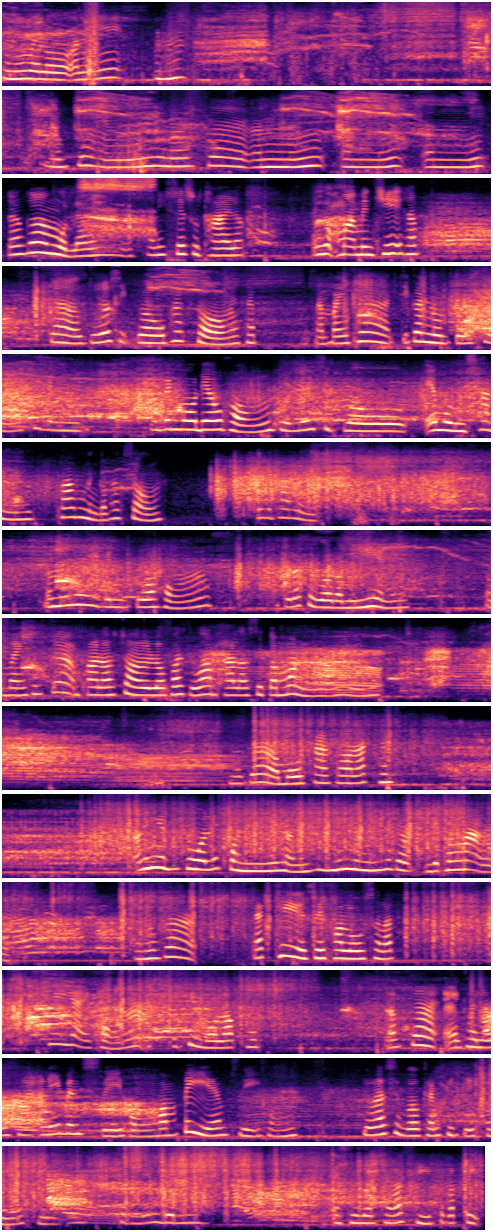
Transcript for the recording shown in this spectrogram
อันนี้ไวโลอันนี้อือฮึแล้วก็อันนี้แล้วก็อันนี้อันนี้อันนี้แล้วก็หมดแล้วอันนี้เซตสุดท้ายแล้วแล้วก็มาเมนชิครับ จากจูราสสิกโวภาคสองนะครับต่อไปแค่จิกันโนโตเซที่เป็นมันเป็นโมเดลของจูราสสิกโวเอวอลูชันนะครับภาคหนึ่งกับภาคสองนี่คือภาคหนึ่งมันไม่ใช่เป็นตัวของจูราสสิกเวลดอมิเนียนนะต่อไปเขาก็พาราซอโลฟัสหรือว่าพาราซิตามอนของเราเองแล้วก็โมซาซอรัสครับ นนี้ตัวเล็กกว่าในหนังนิดนึงน่าจะเล็กมากๆเลยแล้วก็แท็กที่เซฟาโลซารัสที่ใหญ่ของสปิโมล็อกครับแล้วก็ไอคอนโนซาอันนี้เป็นสีของบัมปี้นะครับสีของยูราสิโกแคมปิเกเชียสีสัตว์เลี้เป็นไอคอนโนซาสีปกติ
